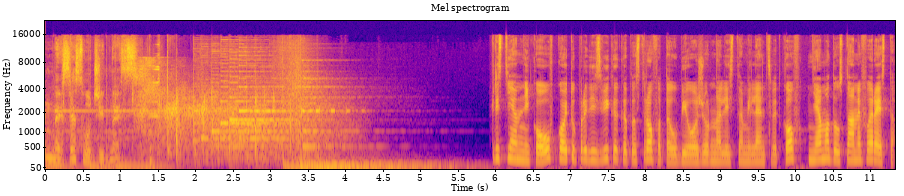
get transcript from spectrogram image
не се случи днес? Кристиян Николов, който предизвика катастрофата, убила журналиста Милен Цветков, няма да остане в ареста.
